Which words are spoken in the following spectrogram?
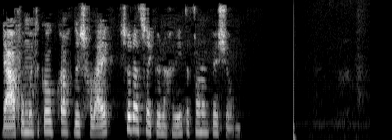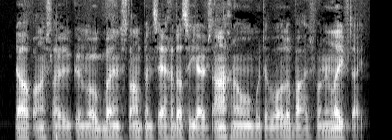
Daarvoor moet de koopkracht dus gelijk, zodat zij kunnen genieten van hun pensioen. Daarop aansluiten kunnen we ook bij een standpunt zeggen dat ze juist aangenomen moeten worden op basis van hun leeftijd.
